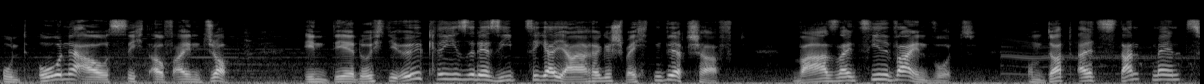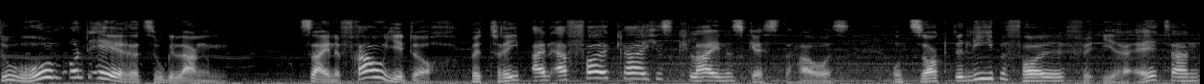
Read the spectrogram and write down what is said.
und ohne Aussicht auf einen Job in der durch die Ölkrise der 70er Jahre geschwächten Wirtschaft war sein Ziel Weinwood, um dort als Stuntman zu Ruhm und Ehre zu gelangen. Seine Frau jedoch betrieb ein erfolgreiches kleines Gästehaus und sorgte liebevoll für ihre Eltern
